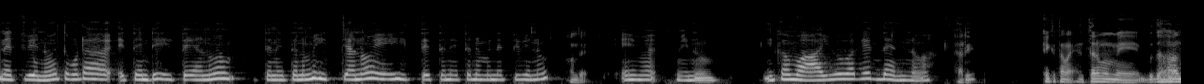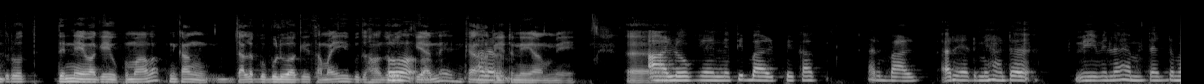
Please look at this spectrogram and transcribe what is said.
නැති වෙනවා. එතකොට එතෙන්ට හිත යනවා. එතන එතනම හිත යනවා. ඒ හිත එතන එතනම නැති වෙනවා. හොඳයි. එහෙම වෙනවා. නිකන් වායුව වගේ දැනෙනවා. හරි. ඒක තමයි. එතරම් මේ බුදුහාඳුරොත් දෙන්නේ වගේ උපමාවක් නිකන් ජල බුබුලු වගේ තමයි බුදුහාඳුරොත් කියන්නේ. නිකන් හරියට නිකන් මේ ආලෝකයක් නැති බල්බ් එකක් අර බල්බ් අරයට මෙහාට මේ වෙලා හැමතැනටම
